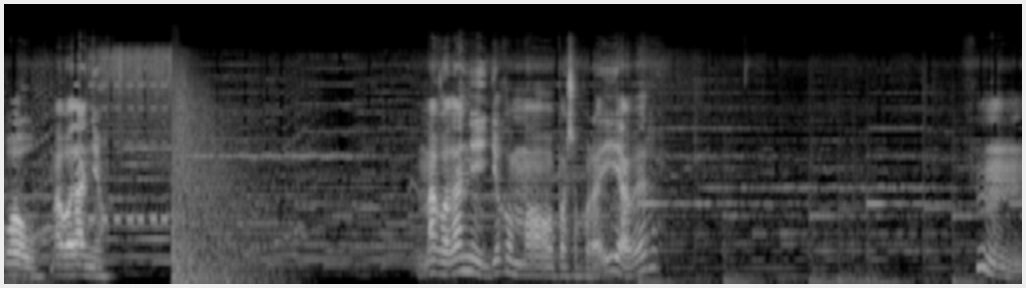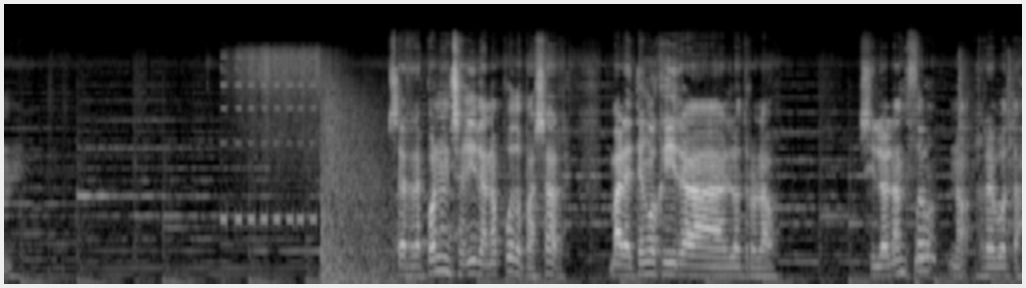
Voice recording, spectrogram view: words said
Wow, me hago daño. Me hago daño y yo como paso por ahí, a ver. Hmm. Se repone enseguida, no puedo pasar. Vale, tengo que ir al otro lado. Si lo lanzo, no, rebota.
